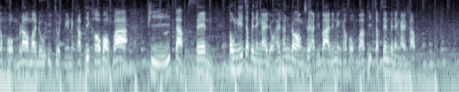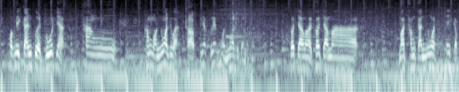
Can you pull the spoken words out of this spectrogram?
ครับผมเรามาดูอีกจุดหนึ่งนะครับ ที่เขาบอกว่าผีจับเส้น ตรงนี้จะเป็นยังไงเดี๋ยวให้ท่านรองช่วยอธิบายนิดนึงครับผมว่าผีจับเส้นเป็นยังไงครับพอมีการเปิดบูธเนี่ยทางทางหมอนวดดีกว่าครับเรียกเรียกหมอนวดดีกว่านะคะก็จะมาก็จะมามาทำการนวดให้กับ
